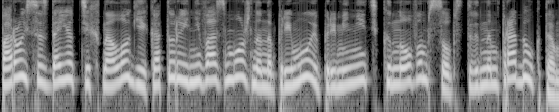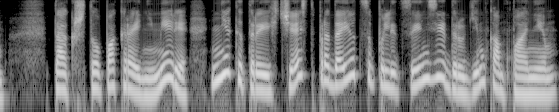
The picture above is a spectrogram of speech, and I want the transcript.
порой создает технологии, которые невозможно напрямую применить к новым собственным продуктам. Так что, по крайней мере, некоторая их часть продается по лицензии другим компаниям.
